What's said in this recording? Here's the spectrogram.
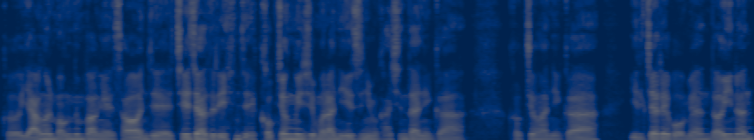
그 양을 먹는 방에서 이제 제자들이 이제 걱정 근심을 한 예수님이 가신다니까 걱정하니까 1절에 보면 너희는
